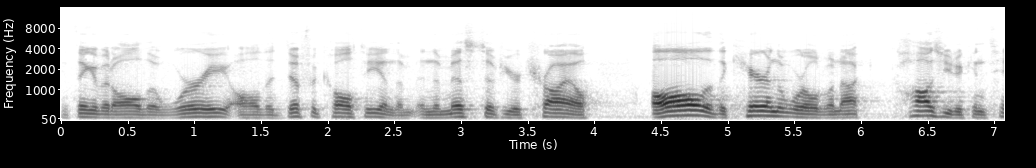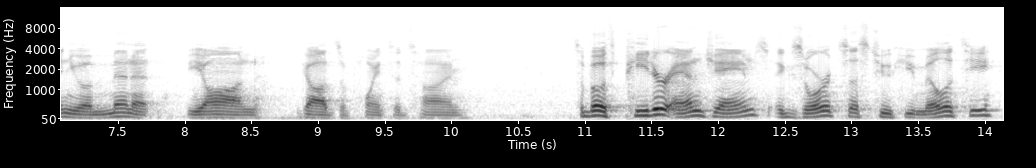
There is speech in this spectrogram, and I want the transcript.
You think of it all the worry, all the difficulty in the, in the midst of your trial, all of the care in the world will not cause you to continue a minute beyond God's appointed time. So both Peter and James exhorts us to humility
